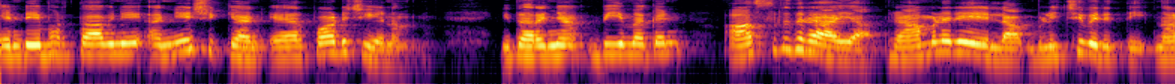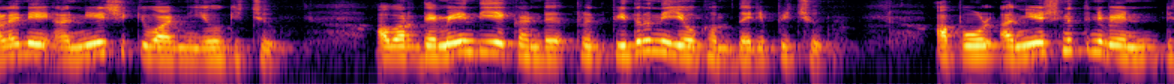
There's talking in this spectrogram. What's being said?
എന്റെ ഭർത്താവിനെ അന്വേഷിക്കാൻ ഏർപ്പാട് ചെയ്യണം ഇതറിഞ്ഞ ഭീമകൻ ആശ്രിതരായ ബ്രാഹ്മണരെയെല്ലാം വിളിച്ചു വരുത്തി നളനെ അന്വേഷിക്കുവാൻ നിയോഗിച്ചു. അവർ ദമയന്തിയെ കണ്ട് പിതൃനിയോഗം ധരിപ്പിച്ചു. അപ്പോൾ അന്വേഷണത്തിന് വേണ്ടി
